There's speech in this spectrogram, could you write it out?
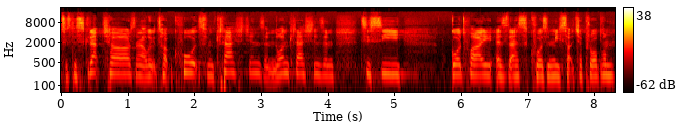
the scriptures and I looked up quotes from Christians and non Christians and to see, God, why is this causing me such a problem?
